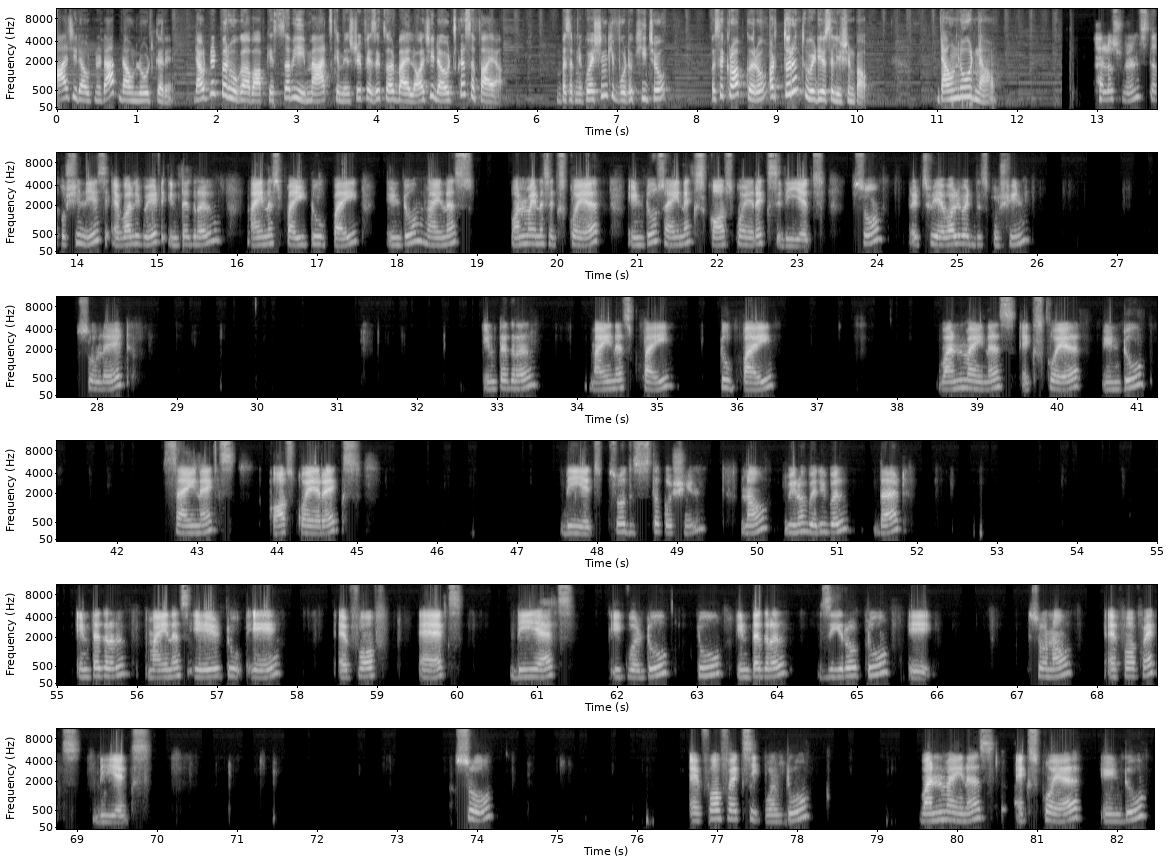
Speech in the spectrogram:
आज ही Doubtnut app download करें डाउटनेट पर होगा अब आपके सभी मैथ्स केमिस्ट्री फिजिक्स और बायोलॉजी डाउट्स का सफाया बस अपने क्वेश्चन की फ़ोटो खींचो उसे क्रॉप करो और तुरंत वीडियो सोल्यूशन पाओ download now Hello students, the question is evaluate integral minus pi to pi into minus 1 minus x square into sin x cos square x dx. So let's we evaluate this question. So let integral minus pi to pi 1 minus x square into sin x cos square x dx. So this is the question. Now we know very well that integral minus a to a f of x dx equal to 2 integral 0 to a. So now f of x dx. So, f of x equal to 1 minus x square into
